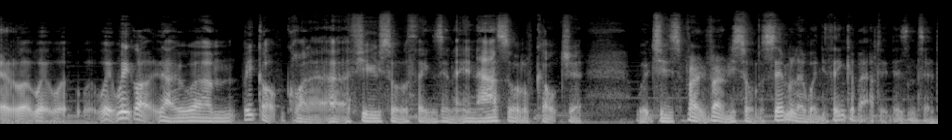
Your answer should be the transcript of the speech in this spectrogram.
we, we, we, got you know um, we got quite a, a, few sort of things in in our sort of culture, which is very very sort of similar when you think about it, isn't it?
